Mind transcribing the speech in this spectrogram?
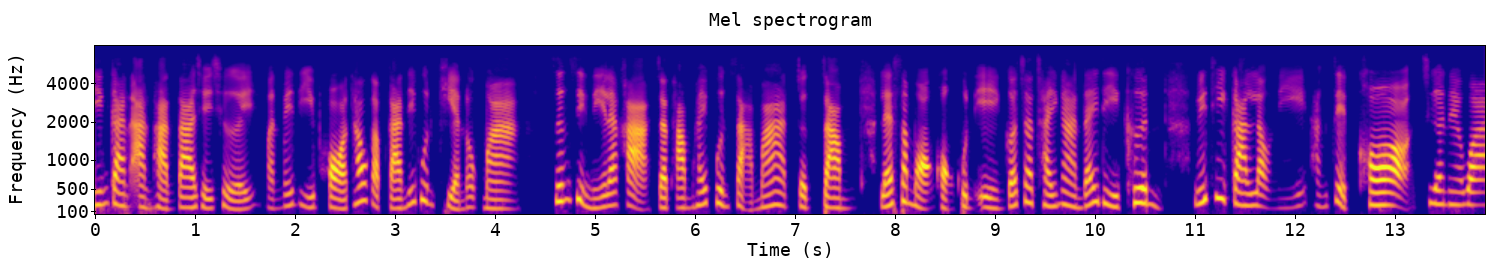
ยิ่งการอ่านผ่านตาเฉยๆ มันไม่ดีพอเท่ากับการที่คุณเขียนออกมา ซึ่งสิ่งนี้แหละค่ะ จะทำให้คุณสามารถจดจำและสมองของคุณเองก็จะใช้งานได้ดีขึ้น วิธีการเหล่านี้ทั้ง 7 ข้อ เชื่อแน่ว่า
